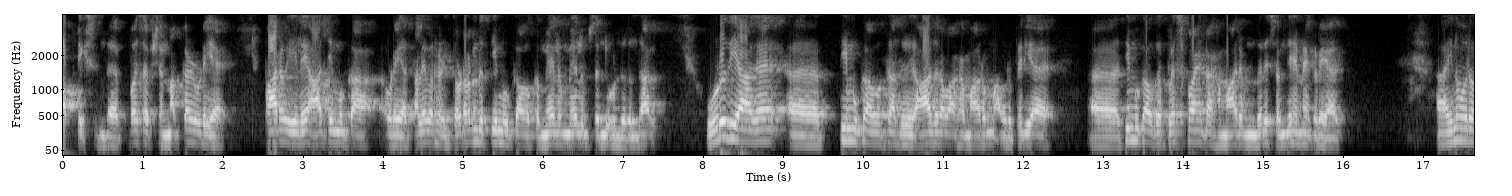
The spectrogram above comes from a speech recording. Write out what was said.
ஆப்டிக்ஸ் இந்த பெர்செப்ஷன் மக்களுடைய பார்வையிலே அதிமுக உடைய தலைவர்கள் தொடர்ந்து திமுகவுக்கு மேலும் மேலும் சென்று கொண்டிருந்தால் உறுதியாக திமுகவுக்கு அது ஆதரவாக மாறும். அவர் பெரிய திமுகவுக்கு ப்ளஸ் பாயிண்டாக மாறும் என்பது சந்தேகமே கிடையாது. இன்னும் ஒரு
